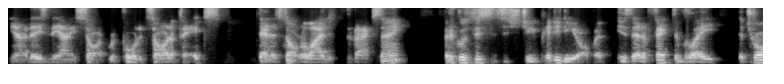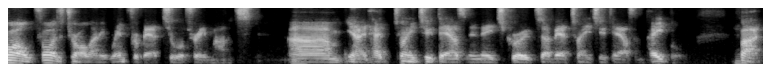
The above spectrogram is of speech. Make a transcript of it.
you know, these are the only side, reported side effects, then it's not related to the vaccine. But of course, this is the stupidity of it is that effectively the trial, the Pfizer trial only went for about two or three months. Um, you know, it had 22,000 in each group, so about 22,000 people. But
